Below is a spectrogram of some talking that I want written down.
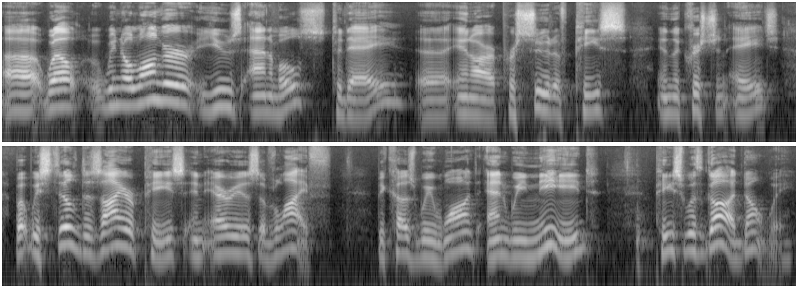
Uh, well, we no longer use animals today uh, in our pursuit of peace in the Christian age, but we still desire peace in areas of life because we want and we need peace with God, don't we?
